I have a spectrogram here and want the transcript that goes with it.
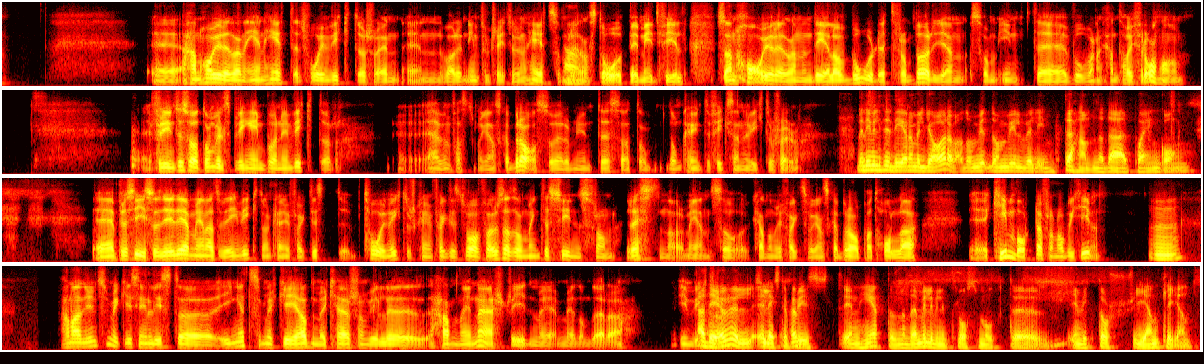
Eh, han har ju redan enheter, två Invictors och en, en, var en Infiltrator-enhet som Ja. redan står uppe i midfield. Så han har ju redan en del av bordet från början som inte vovarna kan ta ifrån honom. Eh, För det är inte så att de vill springa in på en Invictor. Eh, Även fast de är ganska bra så är de ju inte så att de, de kan ju inte fixa en Invictor själv. Men det är väl inte det de vill göra, va? De vill, de vill väl inte hamna där på en gång? Eh, precis, och det är det jag menar att Invictorn kan ju faktiskt, två Invictors kan ju faktiskt vara, förutsatt att de inte syns från resten av armén så kan de ju faktiskt vara ganska bra på att hålla eh, Kim borta från objektiven. Mm. Han hade ju inte så mycket i sin lista, inget så mycket i Admec här som ville hamna i närstrid med, med de där eh, Invictor. Ja, det är väl Electropriest-enheten, men den vill väl inte slåss mot eh, Invictors egentligen.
